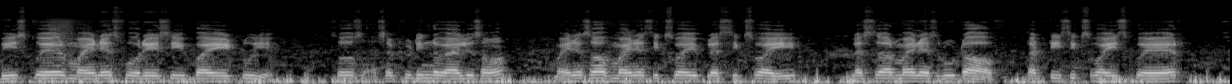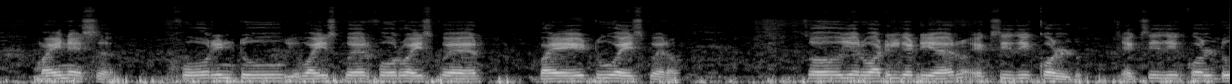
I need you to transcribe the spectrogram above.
b square minus 4ac by 2a so substituting the values minus of minus 6y plus 6y plus or minus root of 36y square minus 4 into y square 4y square by 2y square so here what will get here x is equal to x is equal to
